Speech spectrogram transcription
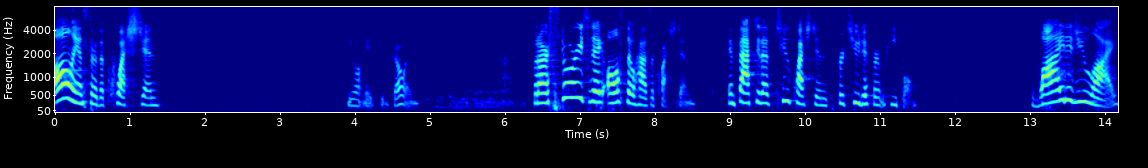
I'll answer the question. You want me to keep going? but our story today also has a question. In fact, it has two questions for two different people. Why did you lie?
